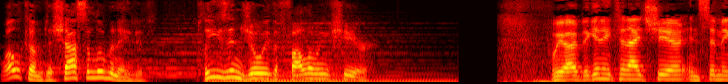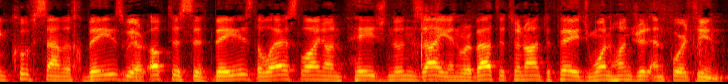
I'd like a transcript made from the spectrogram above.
Welcome to Shas Illuminated. Please enjoy the following shir. We are beginning tonight's shir in Simin Kuf Samach Beis. We are up to Sif Beis, the last line on page Nun Zayin. We're about to turn on to page 114.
